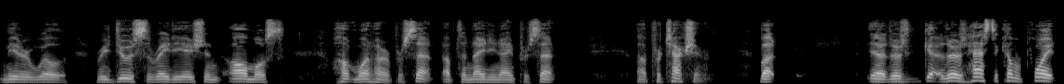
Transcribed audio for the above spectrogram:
meter will reduce the radiation almost 100%, up to 99% uh, protection. But you know, there's there has to come a point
